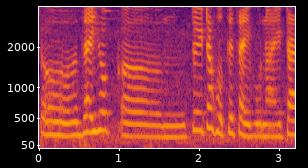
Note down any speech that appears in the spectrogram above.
তো যাই হোক তো এটা হতে চাইব না। এটা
